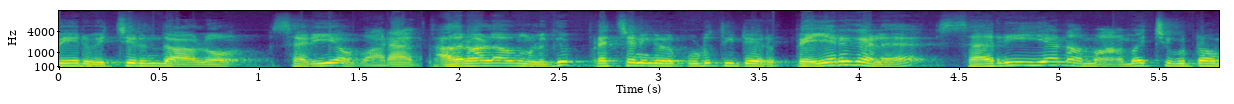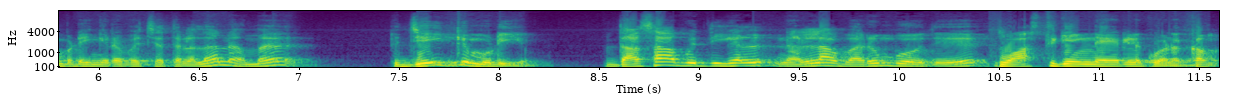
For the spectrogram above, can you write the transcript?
பேர் வச்சுருந்தாலும் சரியாக வராது. அதனால் அவங்களுக்கு பிரச்சனைகள் கொடுத்துட்டே இருக்கும் பெயர்களை சரியாக நம்ம அமைச்சுக்கிட்டோம் அப்படிங்கிற பட்சத்தில் தான் நம்ம ஜெயிக்க முடியும். தசாபுத்திகள் நல்லா வரும்போது வாஸ்து கிங் வணக்கம்.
